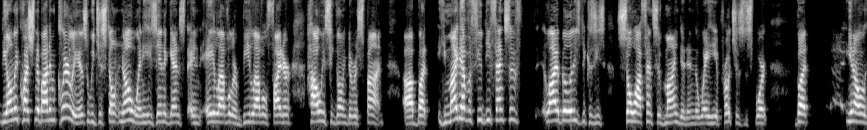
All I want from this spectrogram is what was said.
The only question about him clearly is we just don't know when he's in against an A level or B level fighter. How is he going to respond? Uh, but he might have a few defensive liabilities because he's so offensive minded in the way he approaches the sport. But you know,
